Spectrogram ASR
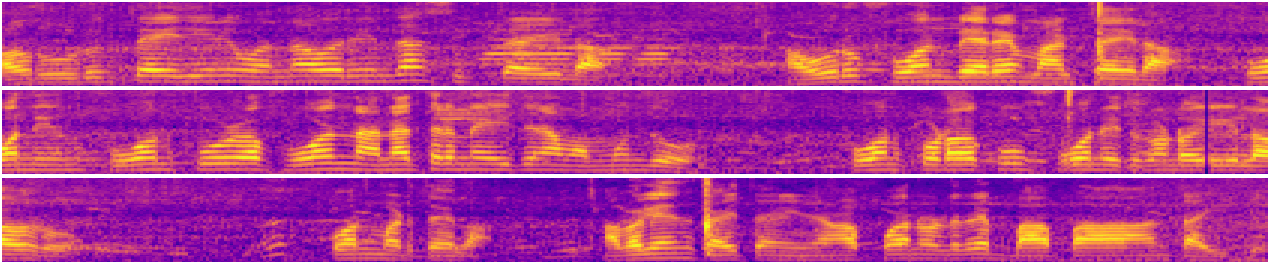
ಅವ್ರು ಹುಡುಕ್ತಾ ಇದ್ದೀನಿ, ಒನ್ ಅವರಿಂದ ಸಿಗ್ತಾ ಇಲ್ಲ. ಅವರು ಫೋನ್ ಬೇರೆ ಮಾಡ್ತಾ ಇಲ್ಲ. ಫೋನ್ ಇನ್ನು ಫೋನ್ ಕೂಡ ಫೋನ್ ನನ್ನ ಹತ್ರನೇ ಐತೆ ನಮ್ಮ ಅಮ್ಮಂದು. ಫೋನ್ ಕೊಡೋಕ್ಕೂ ಫೋನ್ ಎತ್ಕೊಂಡು ಹೋಗಿಲ್ಲ ಅವರು. ಫೋನ್ ಮಾಡ್ತಾ ಇಲ್ಲ. ಅವಾಗೇನು ಕಾಯ್ತಾನೆ ಅಪ್ಪ ನೋಡಿದ್ರೆ ಬಾಪ ಅಂತ ಐತೆ.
